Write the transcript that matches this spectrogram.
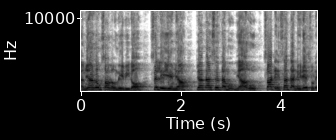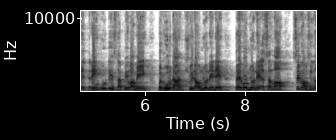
အမြန်ဆုံးဆောက်လုပ်နေပြီးတော့စစ်လေရင်များပြန်တန်းဆင်းသက်မှုများကိုစတင်စမ်းသပ်နေတဲ့ဆိုတဲ့သတင်းကိုတင်ဆက်ပေးပါမယ်။ပဲခူးတိုင်းရွှေတောင်မြို့နယ်နဲ့တဲကုန်းမြို့နယ်အဆက်မှာစစ်ကောင်စီက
